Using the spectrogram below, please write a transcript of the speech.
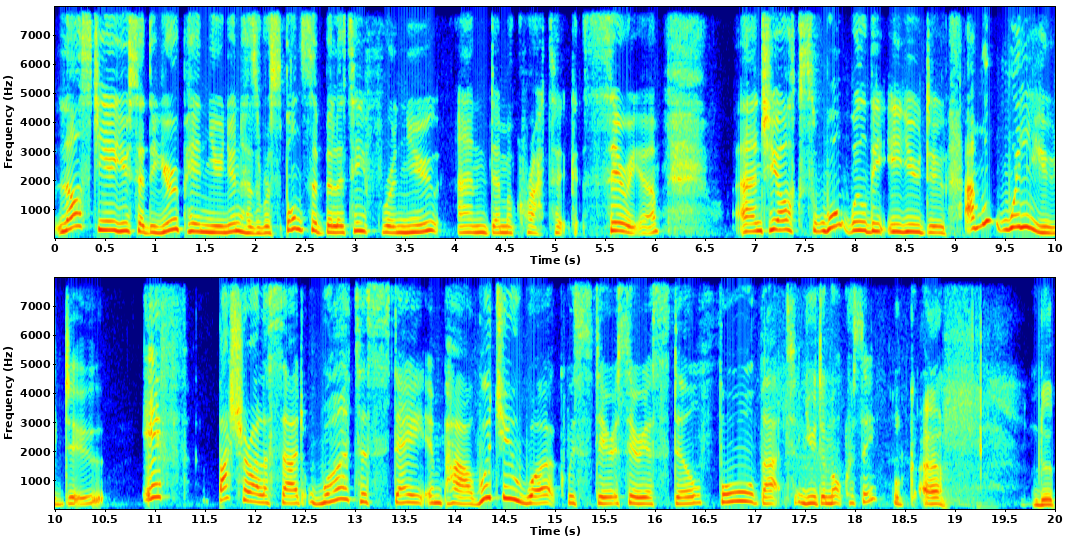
Last year you said the European Union has a responsibility for a new and democratic Syria. And she asks, What will the EU do? And what will you do if Bashar al Assad were to stay in power? Would you work with Syria still for that new democracy? Look, uh, the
